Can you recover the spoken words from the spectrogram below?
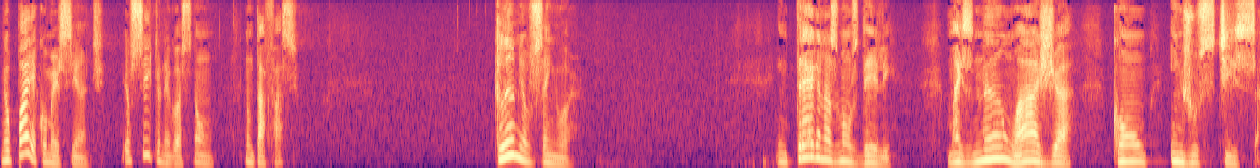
Meu pai é comerciante. Eu sei que o negócio não não está fácil. Clame ao Senhor. Entrega nas mãos dele, mas não haja com injustiça.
